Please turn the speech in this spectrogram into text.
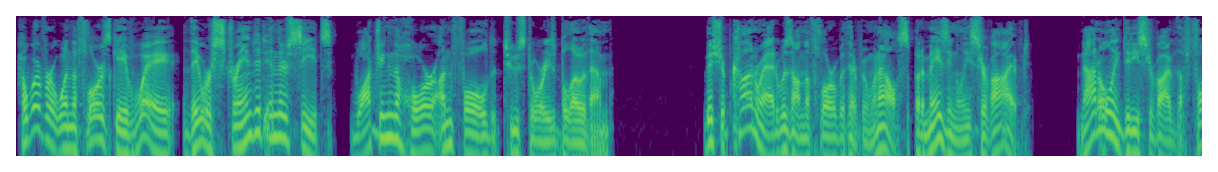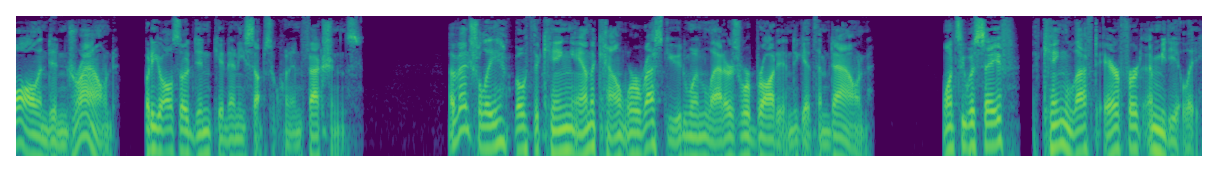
However, when the floors gave way, they were stranded in their seats, watching the horror unfold two stories below them. Bishop Conrad was on the floor with everyone else, but amazingly survived. Not only did he survive the fall and didn't drown, but he also didn't get any subsequent infections. Eventually, both the king and the count were rescued when ladders were brought in to get them down. Once he was safe, the king left Erfurt immediately.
